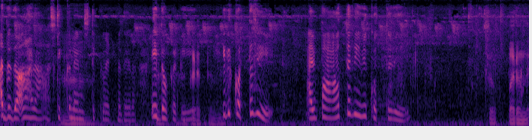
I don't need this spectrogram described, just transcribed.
అది ఆడ. స్టిక్ నేను స్టిక్ పెట్టిన దగ్గర. ఇది ఒకటి ఇది కొత్తది. అవి పాతవి ఇవి కొత్తవి. సూపర్ ఉంది.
